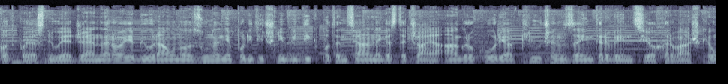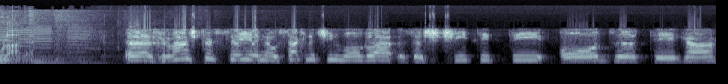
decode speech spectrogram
Kot pojasnjuje Genero, je bil ravno zunanje politični vidik potencialnega stečaja Agrokorja ključen za intervencijo hrvaške vlade. Eh, Hrvaška se je na vsak način mogla zaščititi od tega,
